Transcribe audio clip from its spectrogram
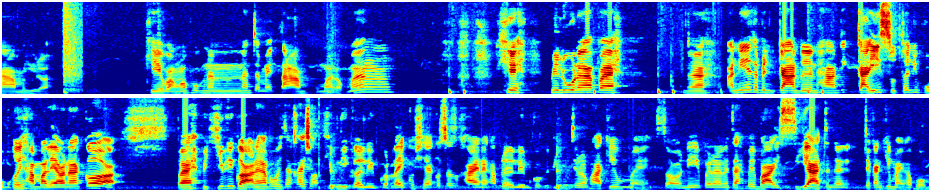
ตามมาอยู่เหรอ เคหวังว่าพวกนั้นน่าจะไม่ตามกูมาหรอกมั้งโอเค ไม่รู้นะครับไปนะอันนี้จะเป็นการเดินทางที่ไกลที่สุดเท่าที่ผมเคยทำมาแล้วนะก็ไปปิดคลิปดีกว่านะครับถ้าใครชอบคลิปนี้ก็ลืมกดไลค์กดแชร์กดซับสไครต์นะครับอย่าลืมกดกระดิ่งจะไม่พลาดคลิปใหม่สวัสดีไปแล้วนะจ๊ะบ๊ายบายซียาเจอกันเจอกันคลิปใหม่ครับผม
